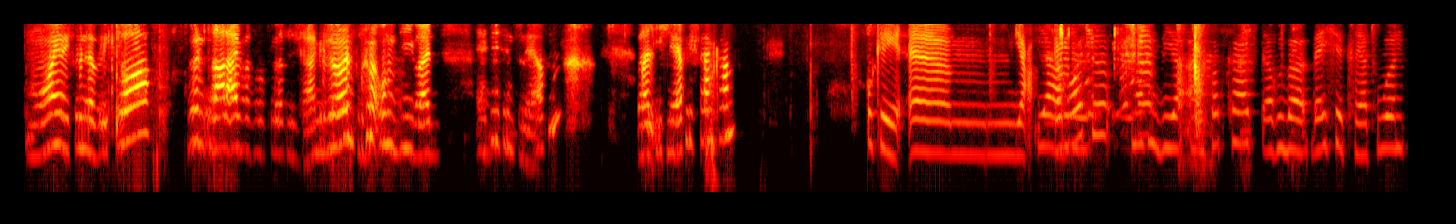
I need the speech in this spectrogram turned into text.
Moin, ich bin der Victor. Ich bin gerade einfach so plötzlich rangejoint, um die beiden ein bisschen zu nerven, weil ich nervig sein kann. Okay, ähm, ja. Ja, dann- heute machen wir einen Podcast darüber, welche Kreaturen,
